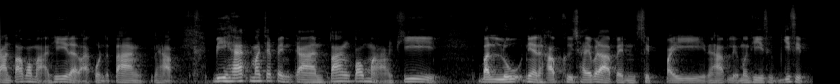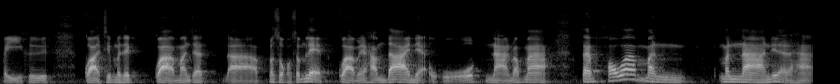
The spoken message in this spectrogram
การตั้งเป้าหมายที่หลาย ๆ คนจะตั้งนะครับ B hack มักจะเป็นการตั้งเป้าหมายที่ บรรลุเนี่ยนะครับคือใช้เวลาเป็น 10 ปีนะครับหรือบางที10 20 ปี คือกว่าที่มันจะกว่ามันจะประสบความสำเร็จกว่ามันจะทำได้เนี่ยโอ้โหนานมากๆ แต่เพราะว่ามันมันนานนี่แหละนะฮะ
